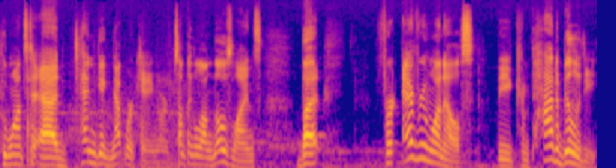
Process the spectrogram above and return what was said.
who wants to add 10 gig networking or something along those lines. But for everyone else, the compatibility,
